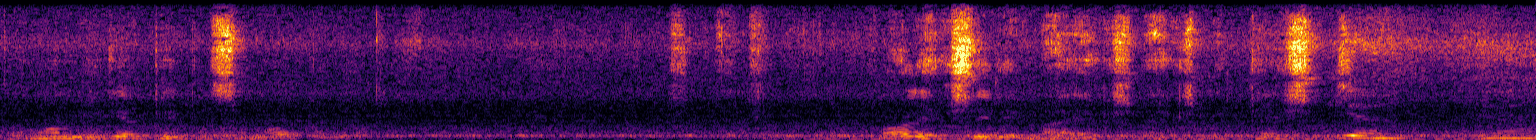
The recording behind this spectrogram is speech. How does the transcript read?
I wanted to give people some hope, far exceeded my ex- expectations. yeah, yeah,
